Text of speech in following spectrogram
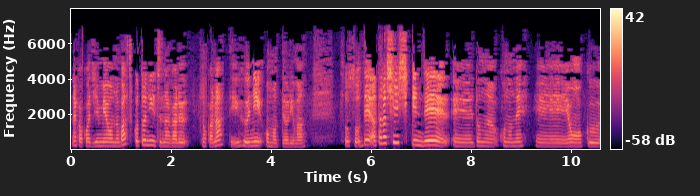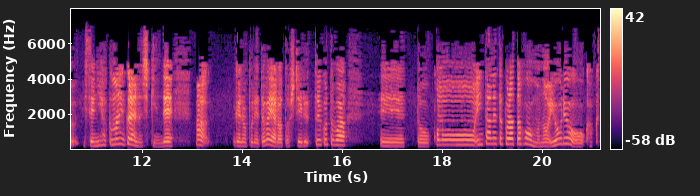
なんかこう寿命を伸ばすことにつながるのかなっていうふうに思っております。そうそう。で、新しい資金で、えー、どの、このね、えー、4億1200万円くらいの資金で、まあ、ゲノプレートがやろうとしているということは、えー、っと、このインターネットプラットフォームの容量を拡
